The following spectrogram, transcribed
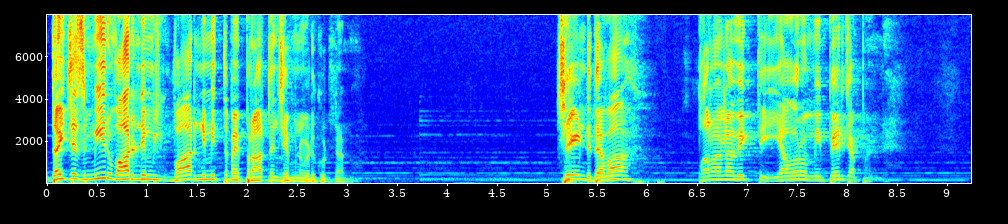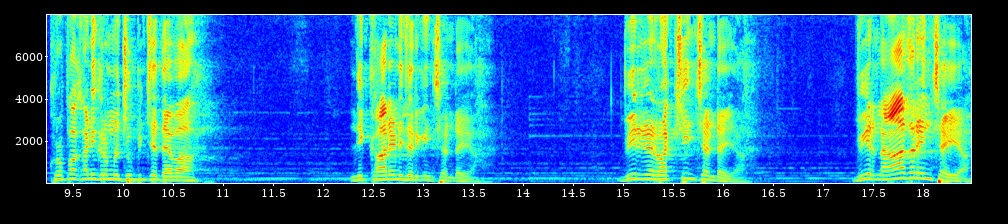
దయచేసి మీరు వారి నిమి వారి నిమిత్తమై ప్రార్థన చేయమని వేడుకుంటున్నాను. చేయండి దేవా పలానా వ్యక్తి ఎవరో మీ పేరు చెప్పండి. కృపా కణిక్రమను చూపించే దేవా నీ కార్యాన్ని జరిగించండి అయ్యా. వీరిని రక్షించండి అయ్యా. వీరిని ఆదరించయ్యా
